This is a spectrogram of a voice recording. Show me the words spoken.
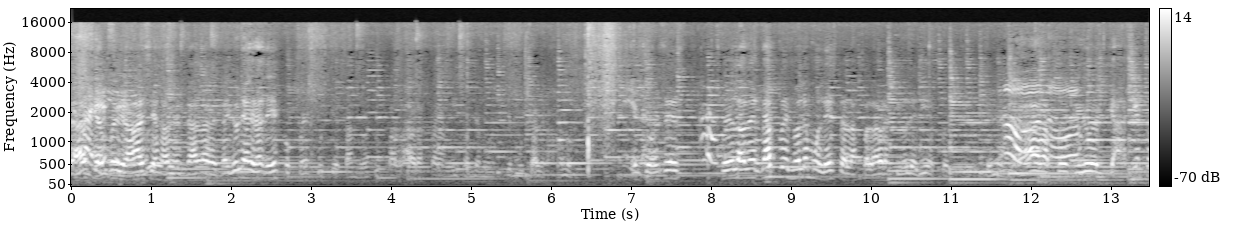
Gracias, pues gracias, la verdad, la verdad. Yo le agradezco, pues, porque también sus palabras para mí son de, mu- de mucho agrado. Entonces, pues la verdad, pues no le molesta las palabras que yo le dije, pues. que No, no. pues, que yo ya siento,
